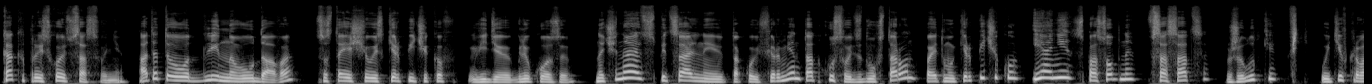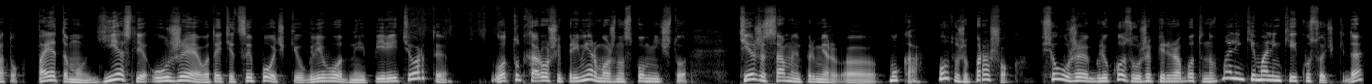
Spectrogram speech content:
Как и происходит всасывание? От этого вот длинного удава, состоящего из кирпичиков в виде глюкозы, начинает специальный такой фермент откусывать с двух сторон по этому кирпичику, и они способны всосаться в желудке, уйти в кровоток. Поэтому, если уже вот эти цепочки углеводные перетерты, вот тут хороший пример, можно вспомнить что? Те же самые, например, э, мука. Вот уже порошок. Все уже, глюкоза уже переработана в маленькие-маленькие кусочки, да?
